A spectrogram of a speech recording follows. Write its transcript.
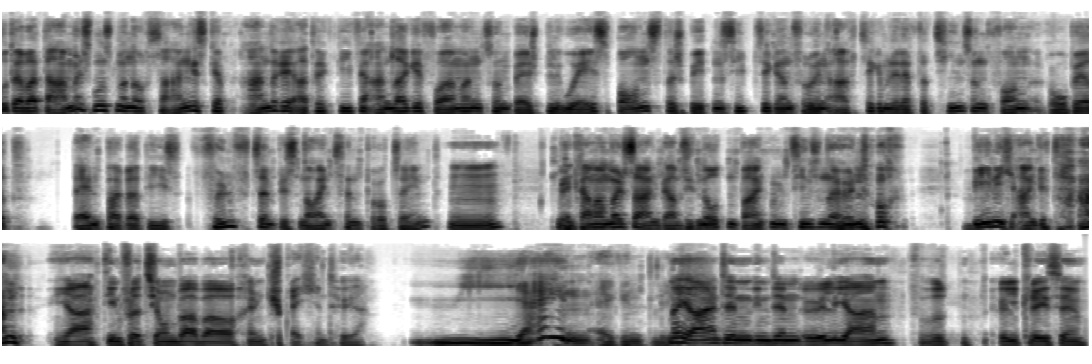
Gut, aber damals muss man noch sagen, es gab andere attraktive Anlageformen, zum Beispiel US-Bonds der späten 70er und frühen 80er mit einer Verzinsung von, Robert, dein Paradies, 15 bis 19 Prozent. Mhm. Dann kann man mal sagen, da haben sich die Notenbanken mit Zinsen erhöhen noch wenig angetan. Ja, die Inflation war aber auch entsprechend höher. Jein eigentlich. Naja, in den, in den Öljahren, Ölkrise,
